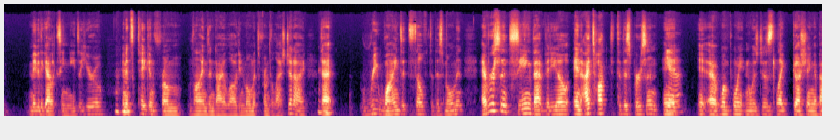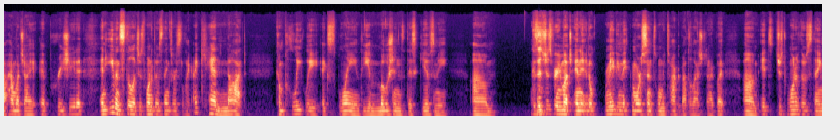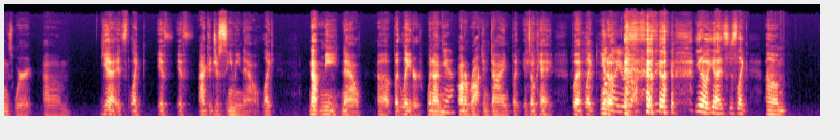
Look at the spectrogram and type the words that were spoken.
maybe the galaxy needs a hero, and Mhm, it's taken from lines and dialogue and moments from the Last Jedi mhm. that rewinds itself to this moment. Ever since seeing that video, and I talked to this person and yeah at one point and was just like gushing about how much I appreciate it. And even still, it's just one of those things where it's like I cannot completely explain the emotions this gives me. Um, because it's just very much, and it'll maybe make more sense when we talk about the Last Jedi. But um, it's just one of those things where, um, yeah, it's like if if I could just see me now, like not me now, uh, but later when I'm Yeah. on a rock and dying, but it's okay. But like you know, buy you a rock, baby. you know, yeah, it's just like um,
